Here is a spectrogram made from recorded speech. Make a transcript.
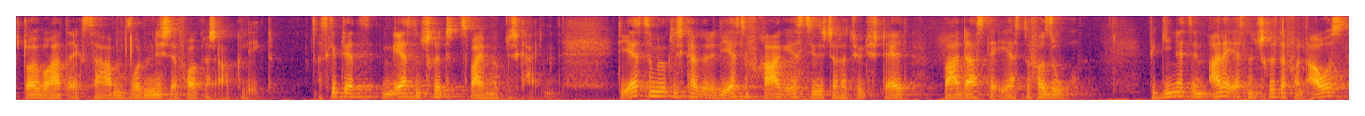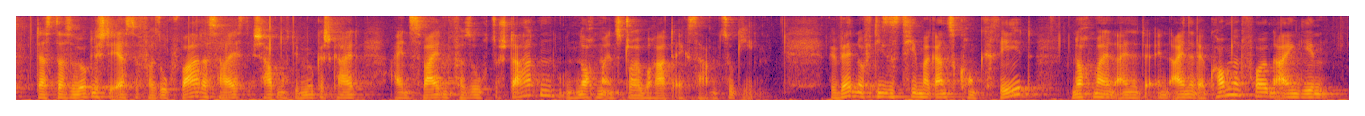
Steuerberaterexamen wurde nicht erfolgreich abgelegt. Es gibt jetzt im ersten Schritt zwei Möglichkeiten. Die erste Möglichkeit oder die erste Frage ist, die sich da natürlich stellt, war das der erste Versuch? Wir gehen jetzt im allerersten Schritt davon aus, dass das wirklich der erste Versuch war. Das heißt, ich habe noch die Möglichkeit, einen zweiten Versuch zu starten und nochmal ins Steuerberaterexamen zu gehen. Wir werden auf dieses Thema ganz konkret nochmal in eine, in eine der kommenden Folgen eingehen,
